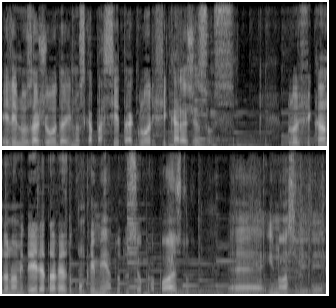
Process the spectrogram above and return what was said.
Ele nos ajuda e nos capacita a glorificar a Jesus, glorificando o nome dele através do cumprimento do seu propósito é, em nosso viver.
